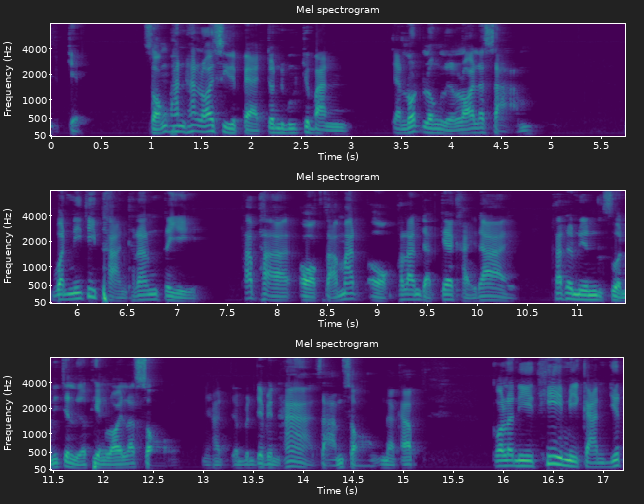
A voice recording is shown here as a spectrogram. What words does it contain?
2547 2548 จนถึงปัจจุบันจะลดลงเหลือร้อยละสามวันนี้ที่ผ่านคณะรัฐมนตรี ถ้าพาออกสามารถออกพระราชบัญญัติแก้ไขได้ ค่าธรรมเนียมส่วนนี้จะเหลือเพียงร้อยละสองนะครับจะมันจะเป็นห้าสามสองนะครับ กรณีที่มีการยึด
